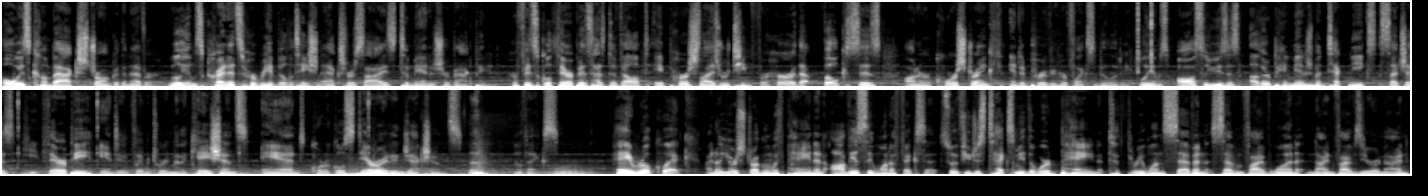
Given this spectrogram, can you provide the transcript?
always come back stronger than ever. Williams credits her rehabilitation exercise to manage her back pain. Her physical therapist has developed a personalized routine for her that focuses on her core strength and improving her flexibility. Williams also uses other pain management techniques such as heat therapy, anti inflammatory medications, and corticosteroid injections. No thanks. Hey, real quick, I know you're struggling with pain and obviously want to fix it. So if you just text me the word pain to 317 751 9509,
